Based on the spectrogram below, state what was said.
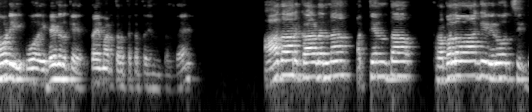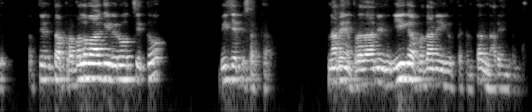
ನೋಡಿ ಹೇಳೋದಕ್ಕೆ ಟ್ರೈ ಮಾಡ್ತಾ ಇರತಕ್ಕಂಥ ಏನಂತಂದ್ರೆ, ಆಧಾರ್ ಕಾರ್ಡ್ ಅನ್ನ ಅತ್ಯಂತ ಪ್ರಬಲವಾಗಿ ವಿರೋಧಿಸಿದ್ದು, ಅತ್ಯಂತ ಪ್ರಬಲವಾಗಿ ವಿರೋಧಿಸಿದ್ದು ಬಿಜೆಪಿ ಸರ್ಕಾರ. ನರೇಂದ್ರ ಪ್ರಧಾನಿ, ಈಗ ಪ್ರಧಾನಿ ಆಗಿರ್ತಕ್ಕಂಥ ನರೇಂದ್ರ ಮೋದಿ.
